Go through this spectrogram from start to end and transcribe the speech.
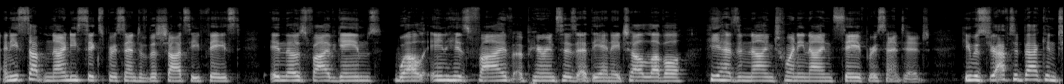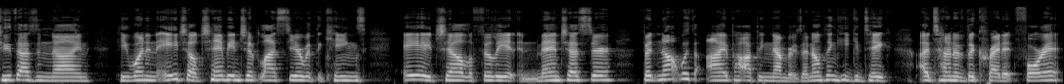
and he stopped 96% of the shots he faced in those five games. Well, in his five appearances at the NHL level, he has a 929 save percentage. He was drafted back in 2009. He won an AHL championship last year with the Kings AHL affiliate in Manchester. but not with eye popping numbers. I don't think he can take a ton of the credit for it.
